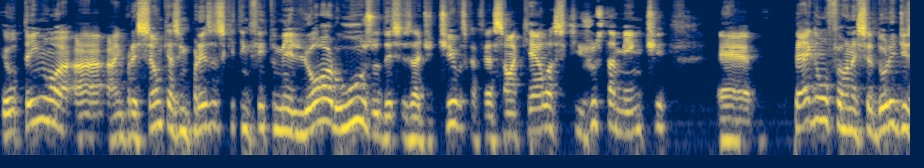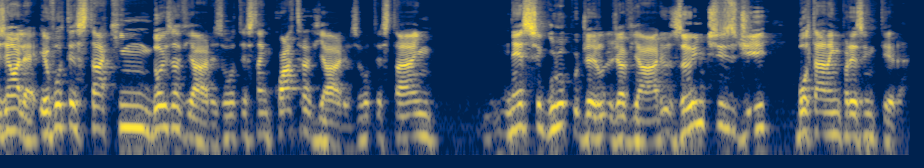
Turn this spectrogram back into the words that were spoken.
eu tenho a, a, impressão que as empresas que têm feito melhor uso desses aditivos, café, são aquelas que justamente é, pegam o fornecedor e dizem: olha, eu vou testar aqui em dois aviários, eu vou testar em quatro aviários, eu vou testar em, nesse grupo de, de aviários antes de botar na empresa inteira.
